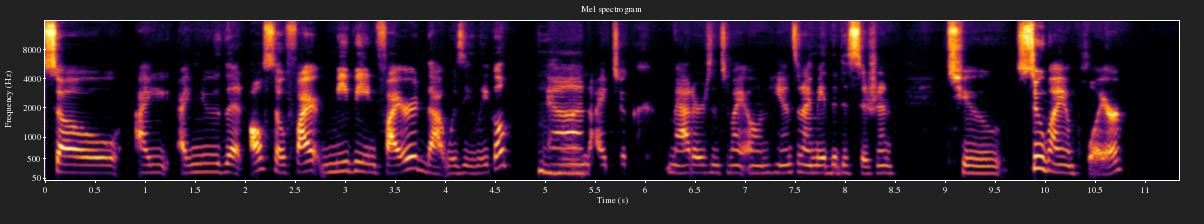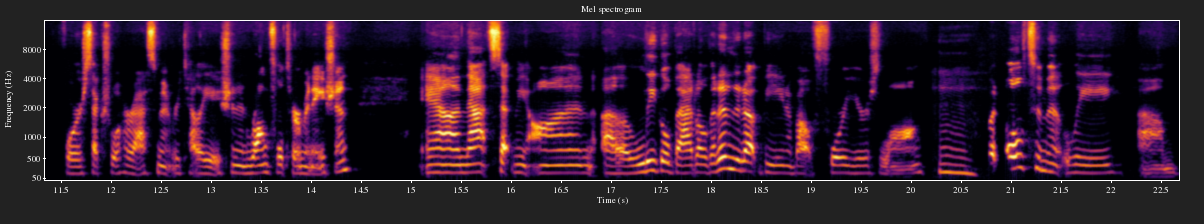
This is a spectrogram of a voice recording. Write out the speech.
So I I knew that also fire me being fired that was illegal, Mhm. and I took matters into my own hands and I made the decision to sue my employer for sexual harassment, retaliation, and wrongful termination. And that set me on a legal battle that ended up being about four years long. Mm. But ultimately, um,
